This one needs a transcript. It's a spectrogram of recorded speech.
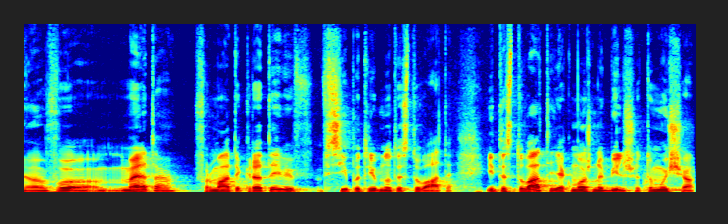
в мета, формати креативів, всі потрібно тестувати. І тестувати як можна більше, тому що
